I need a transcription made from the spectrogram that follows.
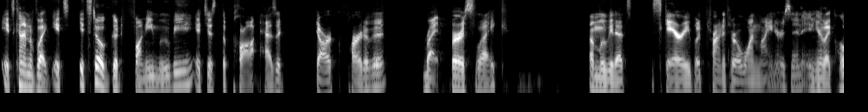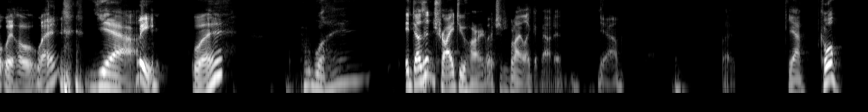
it's kind of like it's it's still a good funny movie. It's just the plot has a dark part of it. Right. Versus like a movie that's scary but trying to throw one liners in it, and you're like, oh wait, oh what? Yeah. wait, what? What? It doesn't try too hard, which is what I like about it. Yeah. Yeah. Cool.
